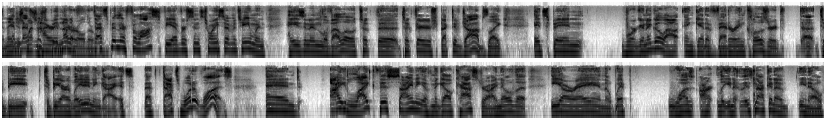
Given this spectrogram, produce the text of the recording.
and, they just went and hired another their, older That's one. been their philosophy ever since 2017 when Hazen and Lovullo took the took their respective jobs. Like it's been we're going to go out and get a veteran closer uh, to be to be our late inning guy. It's that that's what it was. And I like this signing of Miguel Castro. I know the ERA and the whip was aren't you know it's not going to, you know,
